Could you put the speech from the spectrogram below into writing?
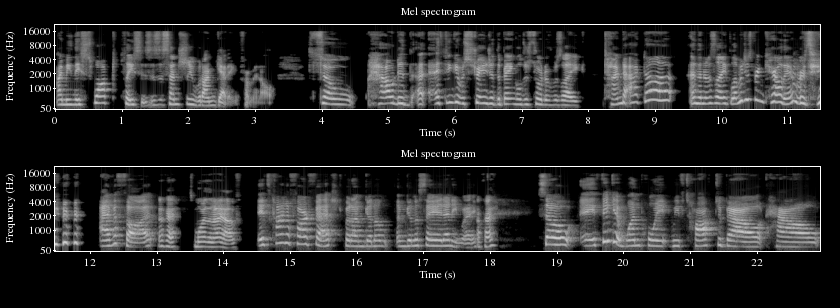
I mean, they swapped places, is essentially what I'm getting from it all. So, how did. I, think it was strange that the bangle just sort of was like, time to act up. And then it was like, let me just bring Carol Danvers here. I have a thought. Okay, it's more than I have. It's kind of far fetched, but I'm gonna I'm gonna say it anyway. Okay. So I think at one point we've talked about how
